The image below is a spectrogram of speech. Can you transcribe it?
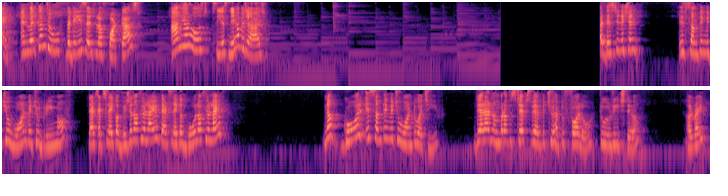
Hi, and welcome to the Daily Self Love Podcast. I'm your host, CS Neha Bajaj. A destination is something which you want, which you dream of. That's, that's like a vision of your life, that's like a goal of your life. Now, goal is something which you want to achieve. There are a number of steps where, which you have to follow to reach there. All right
